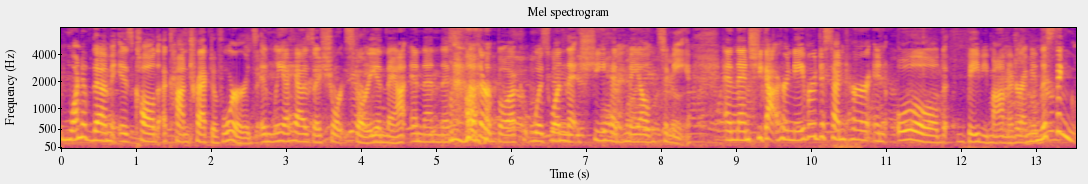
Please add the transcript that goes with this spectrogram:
one of them is called A Contract of Words, and Leah has a short story in that. And then this other book was one that she had mailed to me. And then she got her neighbor to send her an old baby monitor. I mean, this thing,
